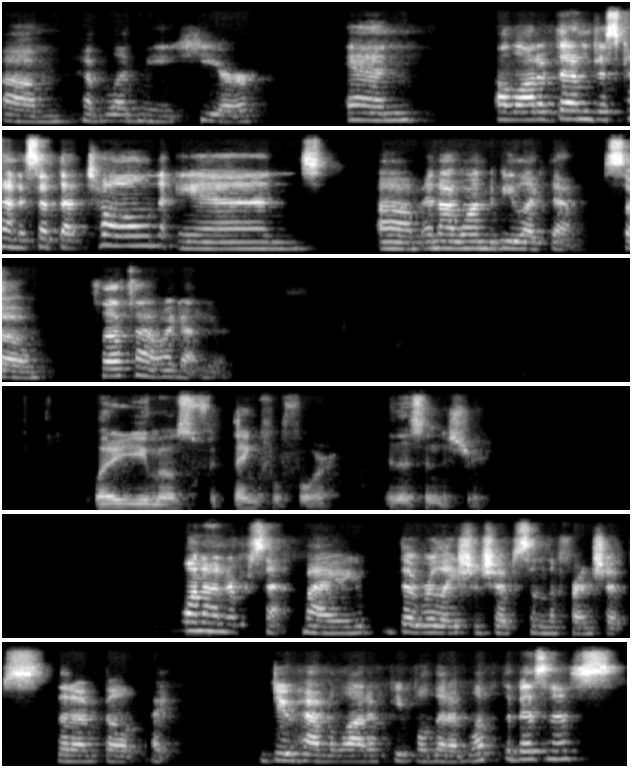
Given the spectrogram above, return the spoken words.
um, have led me here. And a lot of them just kind of set that tone and um, and I wanted to be like them. So so that's how I got here. What are you most thankful for in this industry? 100% my the relationships and the friendships that I've built. I do have a lot of people that have left the business,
